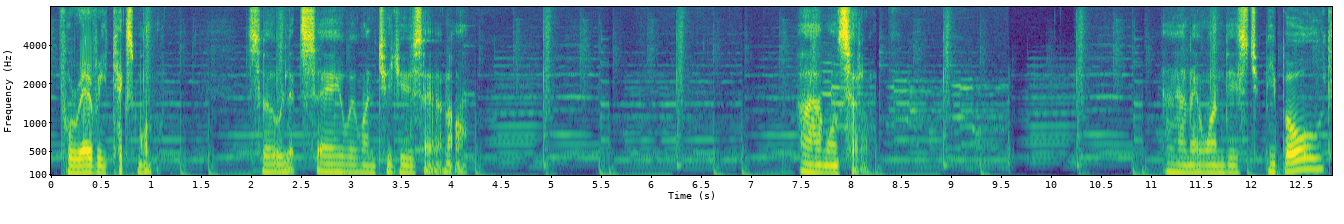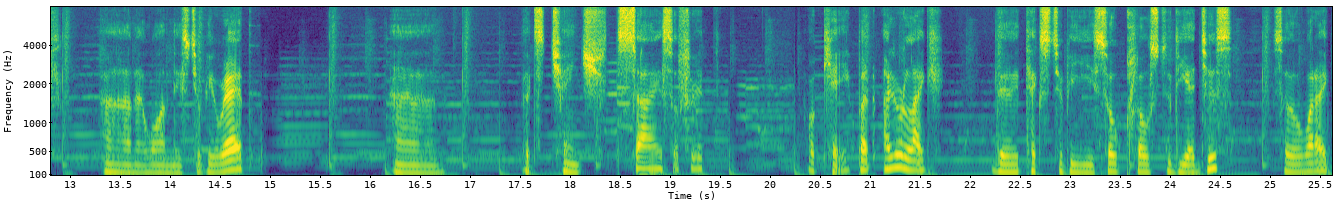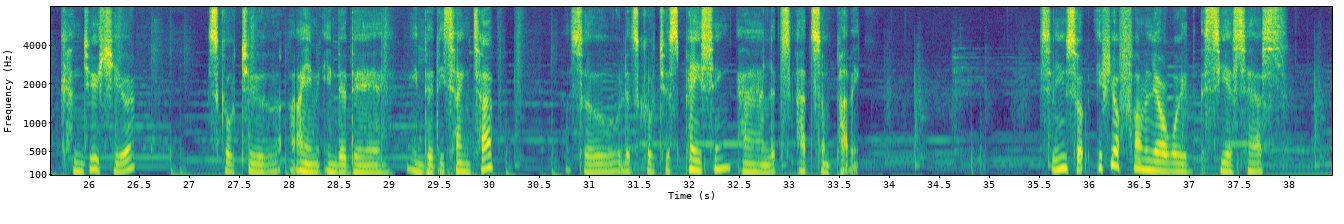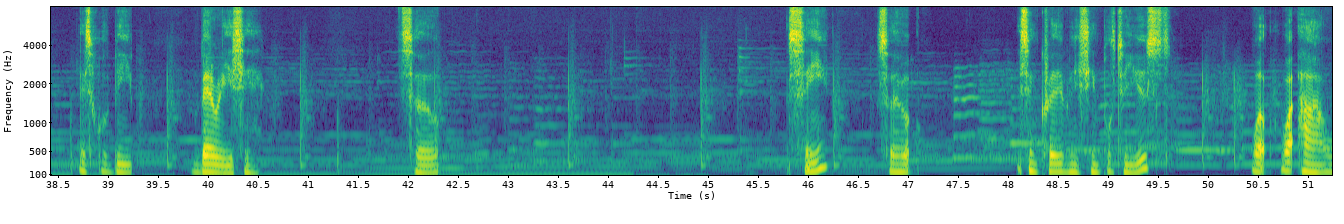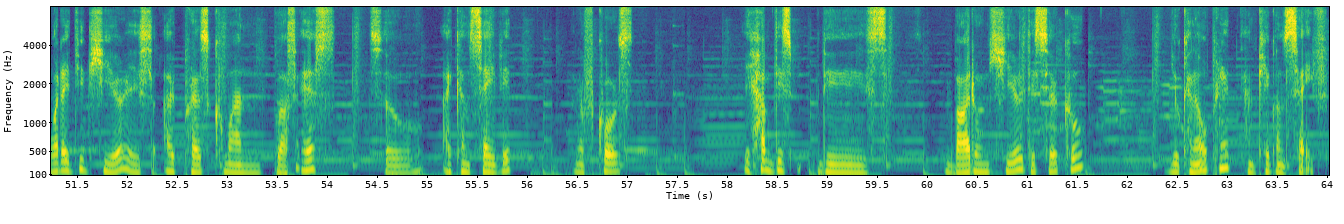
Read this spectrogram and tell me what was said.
for every text model. So let's say we want to use I don't know uh, Montserrat and I want this to be bold and I want this to be red. And let's change the size of it okay but I don't like the text to be so close to the edges. So what I can do here is go to I'm in the, the in the design tab. So let's go to spacing and let's add some padding. See so if you're familiar with CSS this will be very easy. So see? So it's incredibly simple to use well what, uh, what I did here is I press command plus S so I can save it. And of course you have this this button here the circle. You can open it and click on save.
